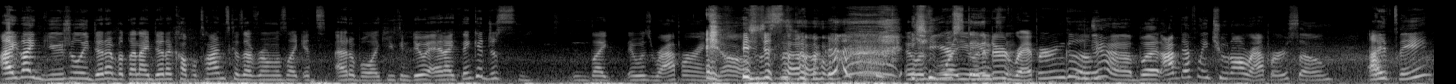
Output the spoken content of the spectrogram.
I like usually didn't, but then I did a couple times because everyone was like, "It's edible, like you can do it," and I think it just like it was wrapper and gum. It's just so it was your you standard expect. wrapper and gum. Yeah, but I've definitely chewed on wrappers, so I think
